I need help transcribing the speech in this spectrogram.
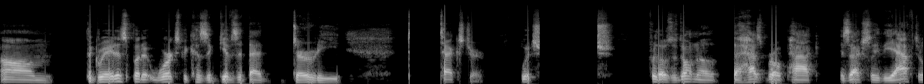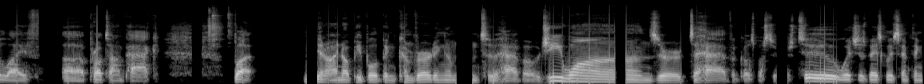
um, the greatest, but it works because it gives it that dirty texture, which, for those who don't know, the Hasbro pack is actually the Afterlife uh, Proton pack. But you know, I know people have been converting them to have OG ones or to have a Ghostbusters 2, which is basically the same thing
